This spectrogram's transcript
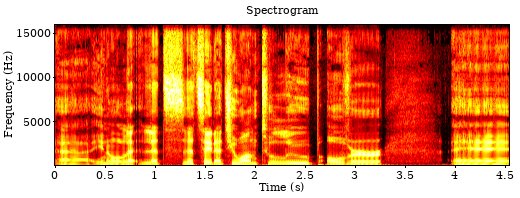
uh, you know let, let's let's say that you want to loop over uh,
